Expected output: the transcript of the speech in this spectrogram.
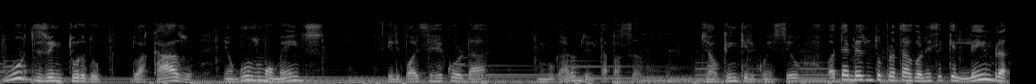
por desventura do, do acaso, em alguns momentos ele pode se recordar no lugar onde ele está passando de alguém que ele conheceu, ou até mesmo do protagonista que lembra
